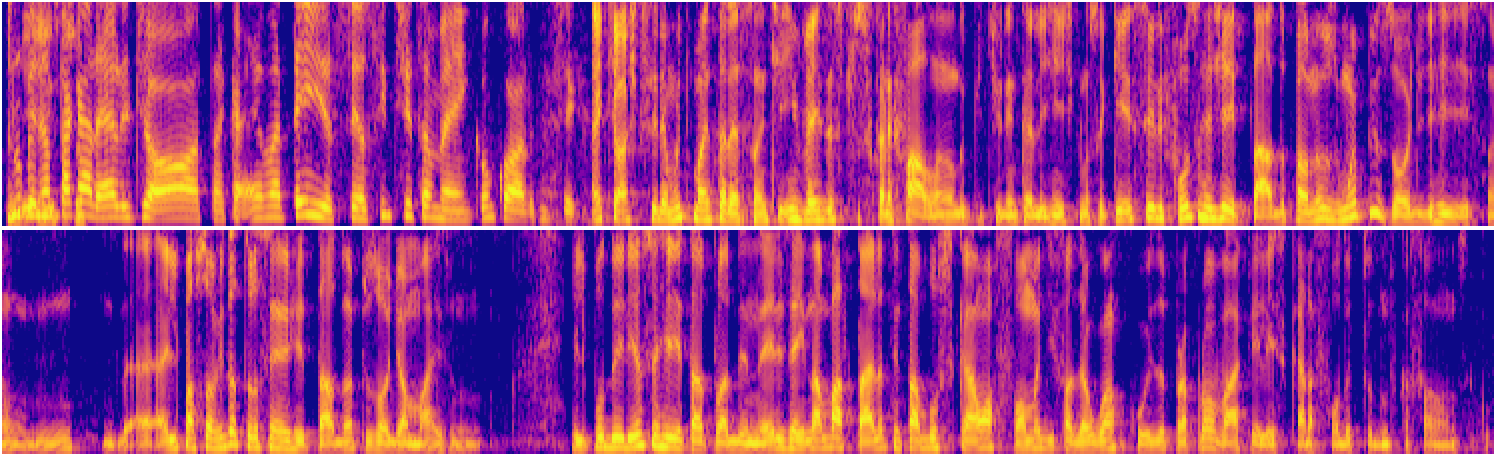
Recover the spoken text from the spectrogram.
Tudo bem, ele é um tagarela, idiota. É, mas tem isso, eu senti também, concordo contigo. É que eu acho que seria muito mais interessante, em vez das pessoas ficarem falando que tira inteligente, que não sei o quê, se ele fosse rejeitado, pelo menos um episódio de rejeição. Hum, é, ele passou a vida toda sendo rejeitado, um episódio a mais. Hum, ele poderia ser rejeitado pela Daenerys e aí na batalha tentar buscar uma forma de fazer alguma coisa para provar que ele é esse cara foda que todo mundo fica falando. Sacou?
